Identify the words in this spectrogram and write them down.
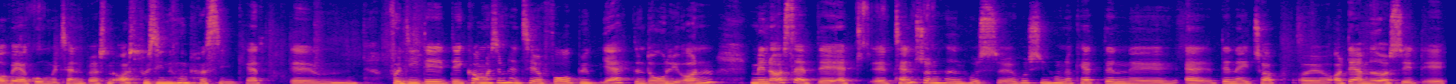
at være god med tandbørsten, også på sin hund og sin kat. Øhm, fordi det, det kommer simpelthen til at forebygge, ja, den dårlige ånde, men også at, øh, at, at tandsundheden hos, øh, hos sin hund og kat, den, øh, er, den er i top, og, og dermed også et,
